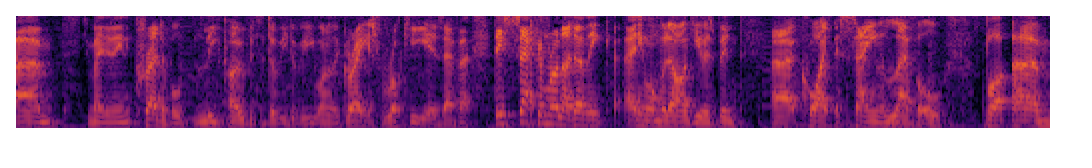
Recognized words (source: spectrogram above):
Um, she made an incredible leap over to WWE, one of the greatest rookie years ever. This second run, I don't think anyone would argue has been uh, quite the same level. But um,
